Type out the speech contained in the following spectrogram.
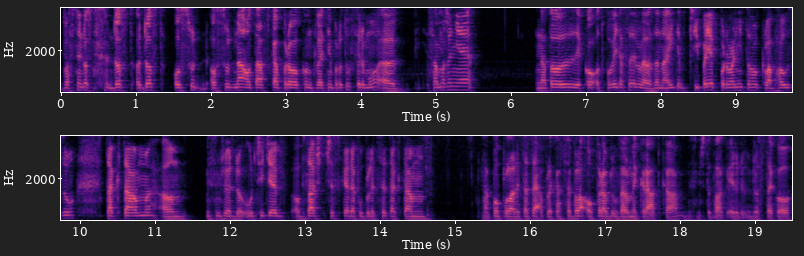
vlastně dost, dost, dost osud, osudná otázka pro konkrétně pro tu firmu. Eh, samozřejmě na to jako odpověď asi nelze najít. V případě v porovnání toho Clubhouse, tak tam, um, myslím, že do určitě, obzvlášť České republice, tak tam ta popularita té aplikace byla opravdu velmi krátká. Myslím, že to byla i dost jako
